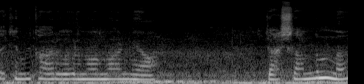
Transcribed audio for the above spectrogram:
Yaşta kemik ağrıları normal mi ya? Yaşlandım mı?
